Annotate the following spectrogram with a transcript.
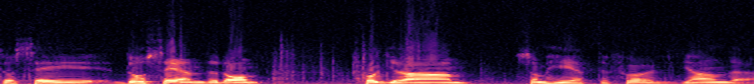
Då, säger, då sänder de program som heter följande.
